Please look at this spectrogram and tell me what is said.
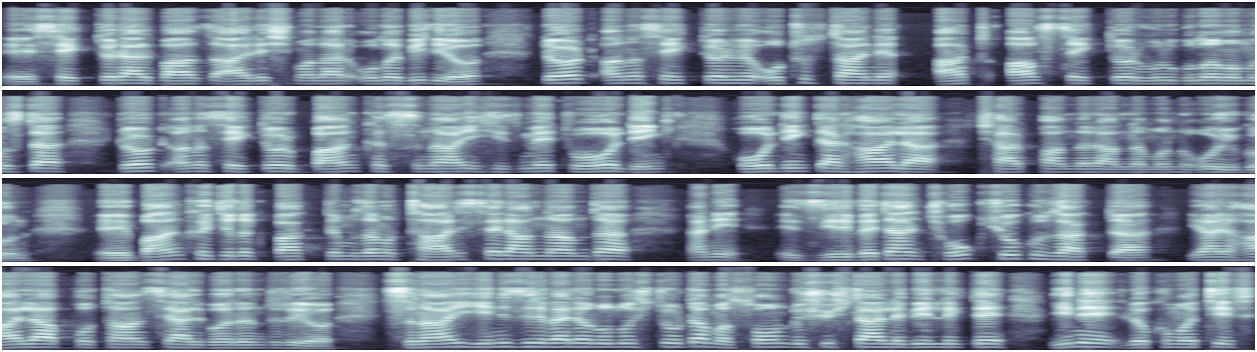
e, sektörel bazı ayrışmalar olabiliyor. 4 ana sektör ve 30 tane alt, alt sektör vurgulamamızda 4 ana sektör banka, sanayi, hizmet ve holding. Holdingler hala çarpanları anlamında uygun. E, bankacılık baktığımız zaman tarihsel anlamda hani e, zirveden çok çok uzakta yani hala potansiyel barındırıyor. Sanayi yeni zirveler oluşturdu ama son düşüşlerle birlikte yine lokomotif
